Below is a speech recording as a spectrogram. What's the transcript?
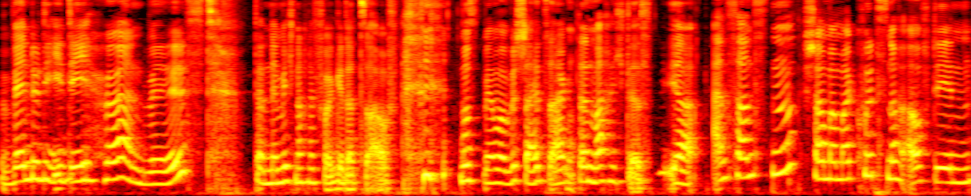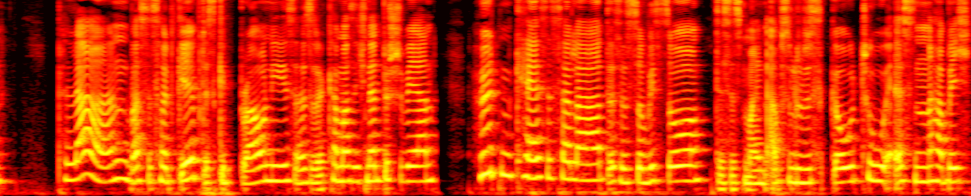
Wenn du die Idee hören willst, dann nehme ich noch eine Folge dazu auf. Musst mir mal Bescheid sagen, dann mache ich das. Ja. Ansonsten schauen wir mal kurz noch auf den Plan, was es heute gibt. Es gibt Brownies, also da kann man sich nicht beschweren. Hüttenkäsesalat, das ist sowieso, das ist mein absolutes Go-To-Essen, habe ich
